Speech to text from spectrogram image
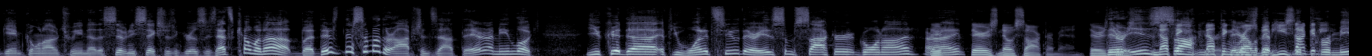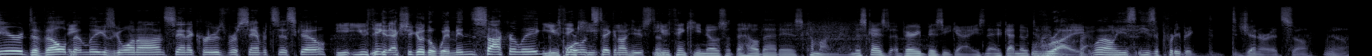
game going on between uh, the 76ers and Grizzlies. That's coming up, but there's there's some other options out there. I mean, look, you could uh, if you wanted to. There is some soccer going on. All There- right, There's no soccer, man. There's There there's is nothing soccer. nothing There's relevant. the- He's the not going premier development leagues going on. Santa Cruz versus San Francisco. You, you You could actually go to the women's soccer league. you think Portland's he, taking on Houston. You think he knows what the hell that is? Come on, man. This guy's a very busy guy. He's, he's got no time. right. Well, like he's that. he's a pretty big d- degenerate. So you know.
